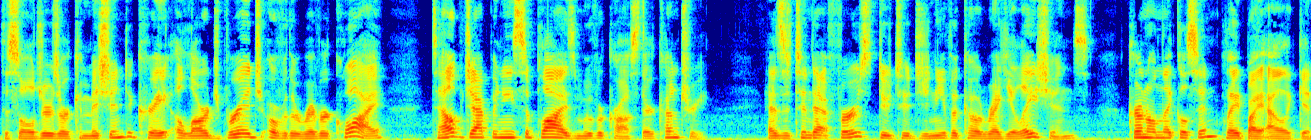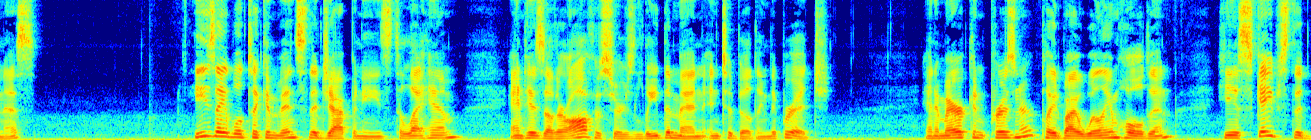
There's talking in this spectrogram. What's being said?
The soldiers are commissioned to create a large bridge over the River Kwai to help Japanese supplies move across their country. Hesitant at first due to Geneva Code regulations, Colonel Nicholson, played by Alec Guinness, he's able to convince the Japanese to let him and his other officers lead the men into building the bridge. An American prisoner, played by William Holden, he escapes the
